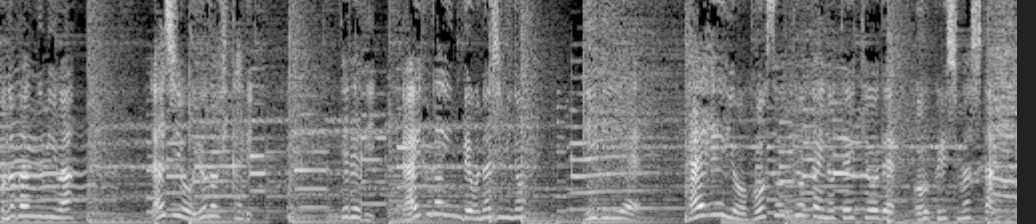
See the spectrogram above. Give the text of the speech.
この番組はラジオ世の光テレビ「ライフライン」でおなじみの PBA 太平洋放送協会の提供でお送りしました。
